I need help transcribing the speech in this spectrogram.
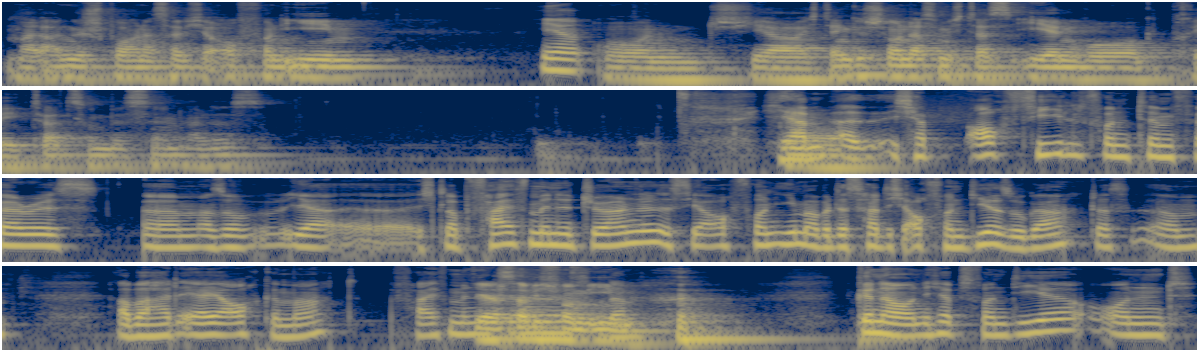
mal angesprochen, das habe ich ja auch von ihm. Ja. Und ja, ich denke schon, dass mich das irgendwo geprägt hat, so ein bisschen alles. Ja, genau. also ich habe auch viel von Tim Ferriss. Ähm, also ja, äh, ich glaube Five Minute Journal ist ja auch von ihm, aber das hatte ich auch von dir sogar. Das, ähm, aber hat er ja auch gemacht. Five Minute. Ja, das habe ich von ihm. genau, und ich habe es von dir und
